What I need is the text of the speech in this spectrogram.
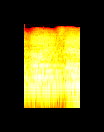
anointed.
